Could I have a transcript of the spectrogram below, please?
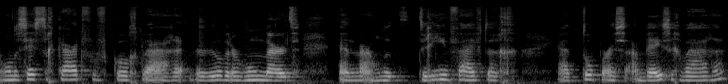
160 kaarten voor verkocht waren. We wilden er 100 en waar 153 ja, toppers aanwezig waren.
